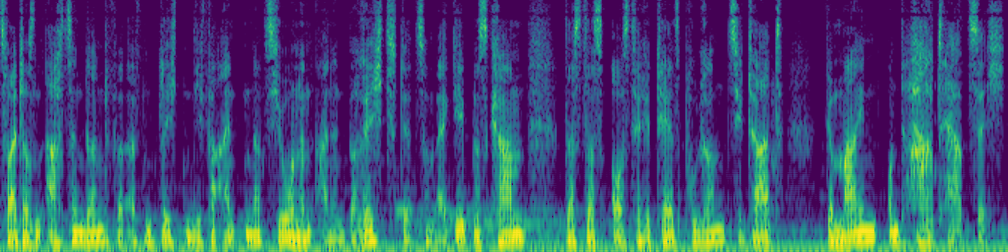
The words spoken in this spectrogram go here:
2018 dann veröffentlichten die Vereinten Nationen einen Bericht, der zum Ergebnis kam, dass das Austeritätsprogramm, Zitat, gemein und hartherzig,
